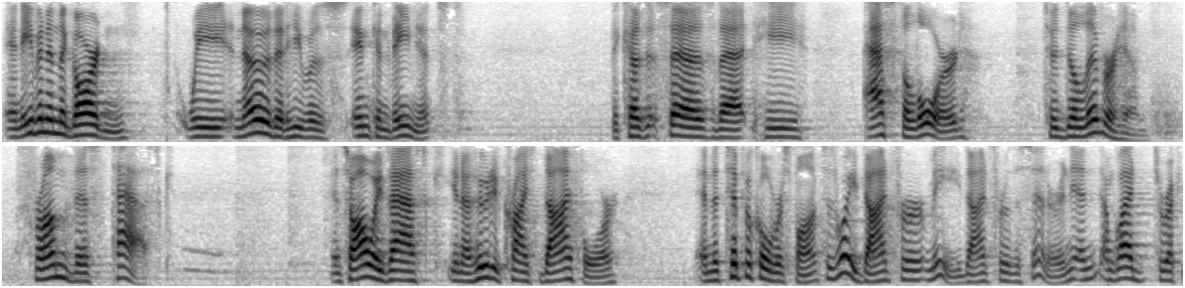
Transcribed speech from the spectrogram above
And even in the garden, we know that he was inconvenienced because it says that he asked the Lord to deliver him from this task. And so I always ask, you know, who did Christ die for? And the typical response is, well, he died for me. He died for the sinner. And, and I'm glad rec-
